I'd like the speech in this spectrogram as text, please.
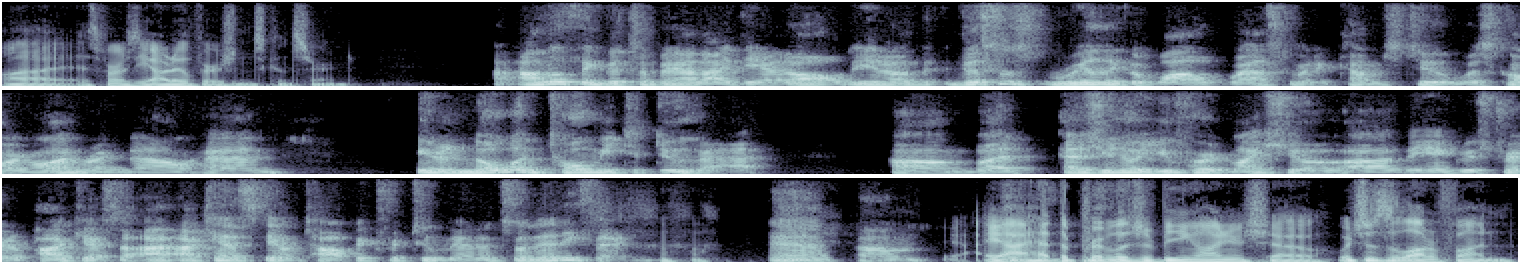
uh, as far as the audio version is concerned. I don't think that's a bad idea at all. You know, this is really the Wild West when it comes to what's going on right now. And, you know, no one told me to do that. Um, but as you know, you've heard my show, uh, the Angriest Trainer podcast. I, I, can't stay on topic for two minutes on anything. and um, I, I, had the privilege of being on your show, which was a lot of fun.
